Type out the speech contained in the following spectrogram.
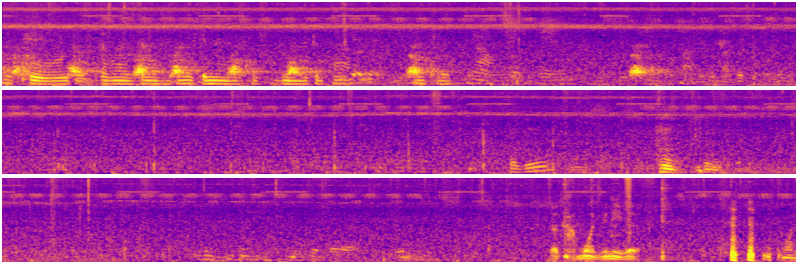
ไม่กินแต่ยี่จะถามห มวนอยู่นี่เลยหมวน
